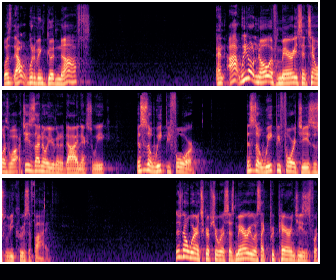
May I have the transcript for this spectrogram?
Was that would have been good enough? And I, we don't know if Mary's intent was, well, Jesus, I know you're going to die next week. This is a week before. This is a week before Jesus would be crucified. There's nowhere in Scripture where it says Mary was like preparing Jesus for,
